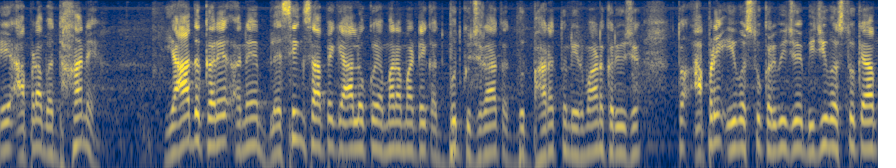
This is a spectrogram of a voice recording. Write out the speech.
એ આપણા બધાને યાદ કરે અને બ્લેસિંગ્સ આપે કે આ લોકોએ અમારા માટે એક અદ્ભુત ગુજરાત, અદ્ભુત ભારતનું નિર્માણ કર્યું છે. તો આપણે એ વસ્તુ કરવી જોઈએ. બીજી વસ્તુ કે આપ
